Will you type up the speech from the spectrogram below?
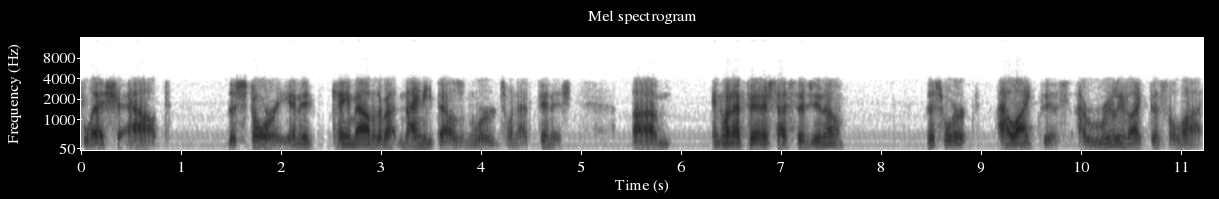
flesh out the story. And it came out at about 90,000 words when I finished. Um, and when I finished, I said, you know, this worked. I like this. I really like this a lot.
